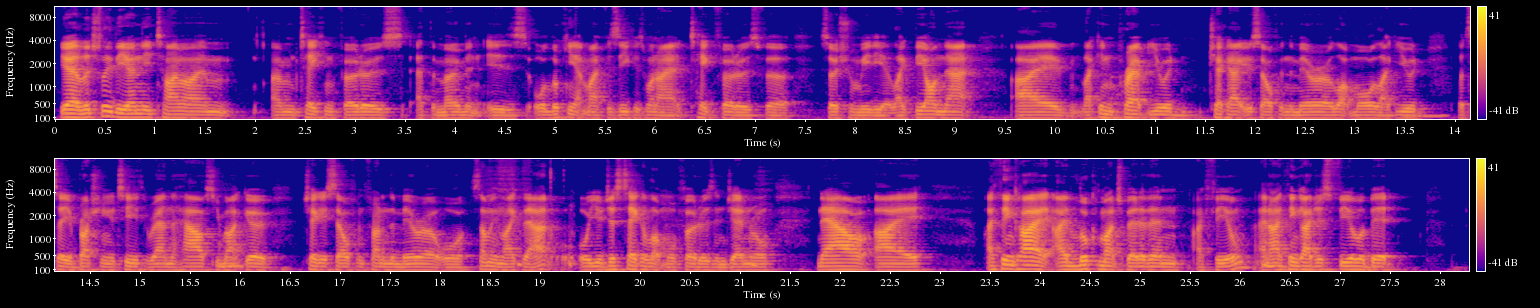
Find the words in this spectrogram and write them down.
yeah. Literally, the only time I'm I'm taking photos at the moment is, or looking at my physique, is when I take photos for social media. Like beyond that, I like in prep, you would check out yourself in the mirror a lot more. Like you would, let's say you're brushing your teeth around the house, you might mm-hmm. go check yourself in front of the mirror or something like that, or you just take a lot more photos in general. Now I. I think I, I look much better than I feel, and I think I just feel a bit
